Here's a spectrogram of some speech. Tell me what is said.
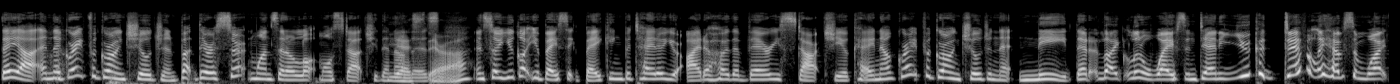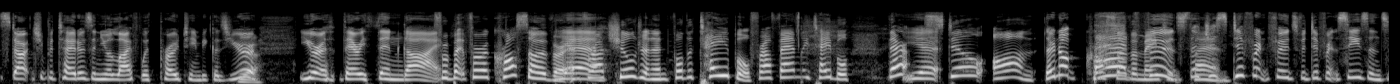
They are, and they're great for growing children, but there are certain ones that are a lot more starchy than yes, others. there are. And so you got your basic baking potato, your Idaho, they're very starchy, okay? Now, great for growing children that need, that like little waifs. And Danny, you could definitely have some white starchy potatoes in your life with protein because you're, Yeah. you're a very thin guy. For, but for a crossover and for our children and for the table, for our family table, they're Yeah. still on. They're not Crossover bad foods. They're just different foods for different seasons.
